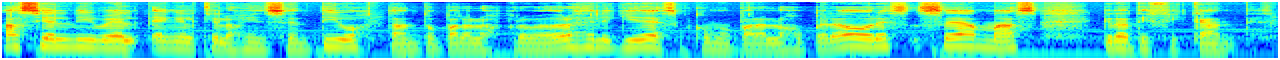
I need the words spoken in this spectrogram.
hacia el nivel en el que los incentivos, tanto para los proveedores de liquidez como para los operadores, sean más gratificantes.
